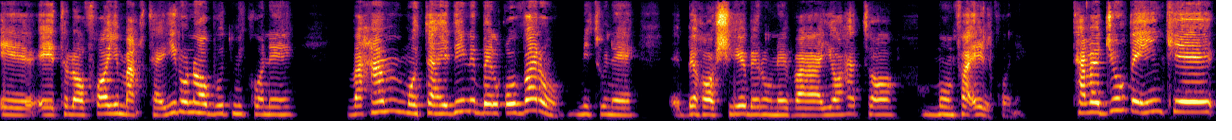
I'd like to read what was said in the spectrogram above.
اعتلاف های مقطعی رو نابود می‌کنه و هم متحدین بالقوه رو می‌تونه به حاشیه برونه و یا حتی منفعل کنه. توجه به این که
